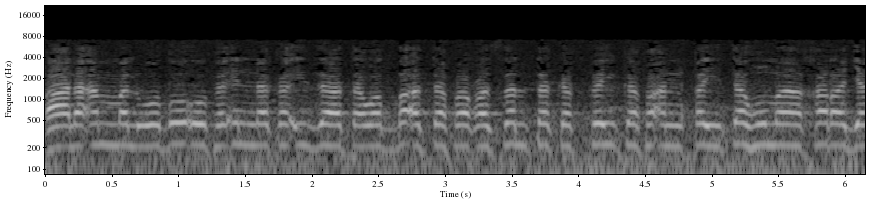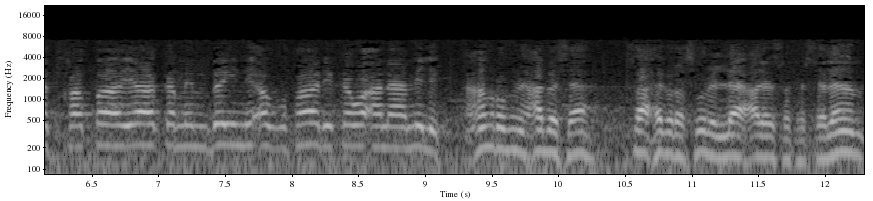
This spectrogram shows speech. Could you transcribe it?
قال أما الوضوء فإنك إذا توضأت فغسلت كفيك فأنقيتهما خرجت خطاياك من بين أظفارك وأناملك. عمرو بن عبسة صاحب رسول الله عليه الصلاة والسلام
